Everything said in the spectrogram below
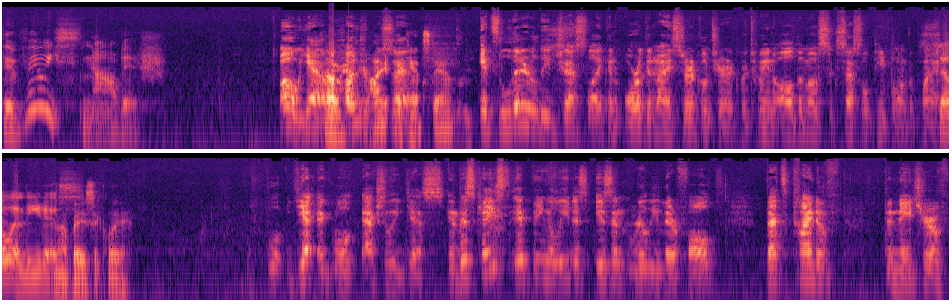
they're very snobbish. oh yeah Oh, 100% I, I can't stand them. it's literally just like an organized circle jerk between all the most successful people on the planet. So elitist. No, basically. well, yeah, eh, well, actually, yes. In this case, it being elitist isn't really their fault. That's kind of the nature of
